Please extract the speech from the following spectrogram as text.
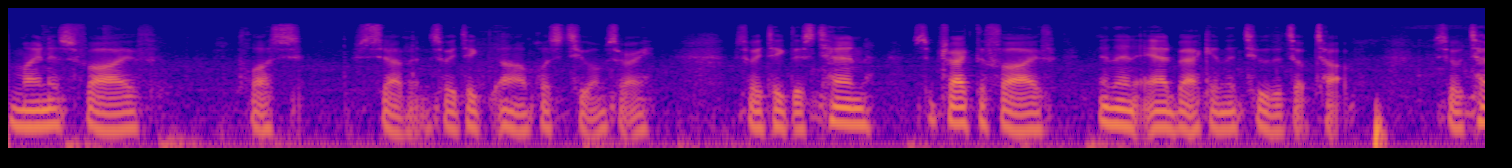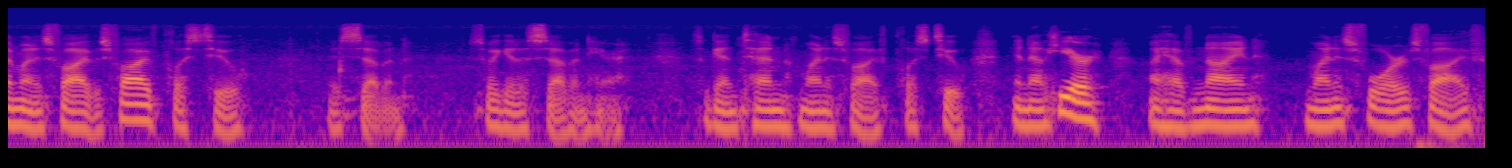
minus 5 plus 7. So I take uh, plus 2, I'm sorry. So I take this 10, subtract the 5, and then add back in the 2 that's up top. So 10 minus 5 is 5, plus 2 is 7. So I get a 7 here. So again, 10 minus 5 plus 2. And now here I have 9 minus 4 is 5.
